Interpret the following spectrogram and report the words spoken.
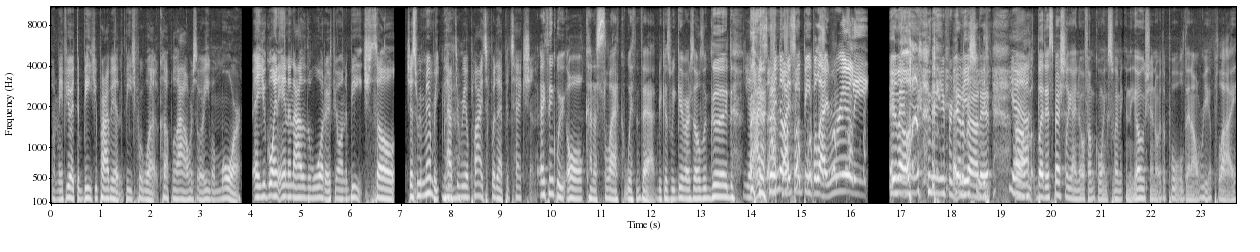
I mean, if you're at the beach, you're probably at the beach for what, a couple hours or even more. And you're going in and out of the water if you're on the beach. So just remember you have to reapply for that protection. I think we all kind of slack with that because we give ourselves a good. Yeah, I, I know. I see people like really you know, and then you forget about it. Yeah. Um, but especially, I know if I'm going swimming in the ocean or the pool, then I'll reapply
